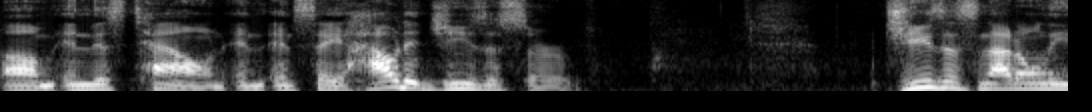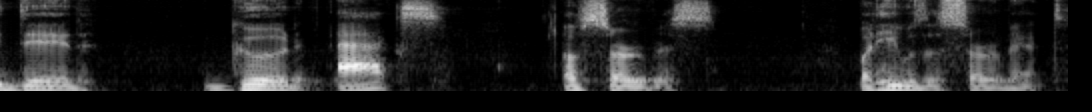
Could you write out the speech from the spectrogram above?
um, in this town and, and say, how did Jesus serve? Jesus not only did good acts of service, but he was a servant.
